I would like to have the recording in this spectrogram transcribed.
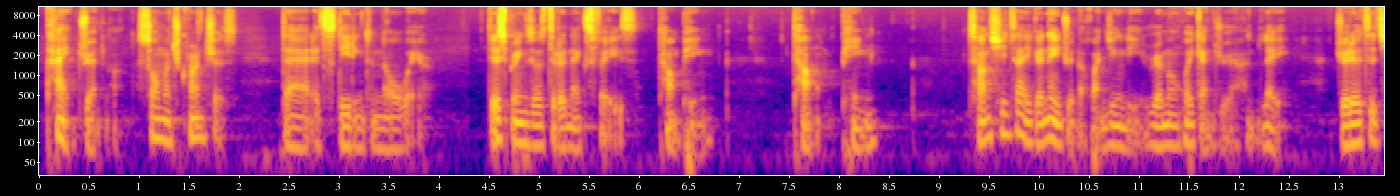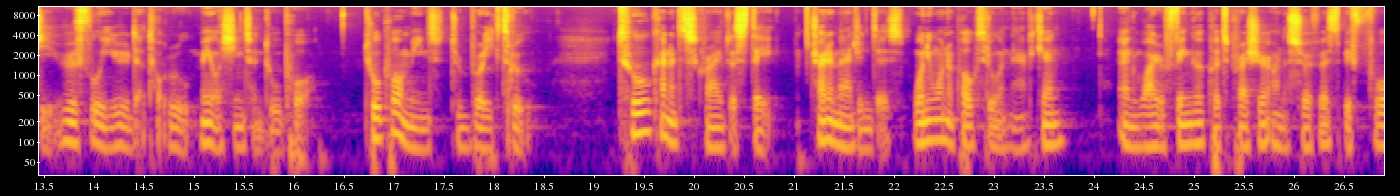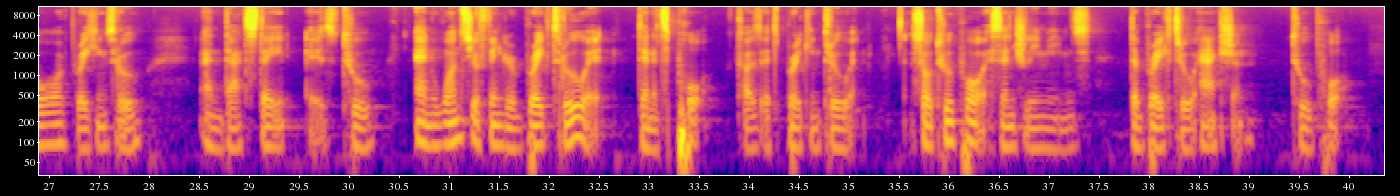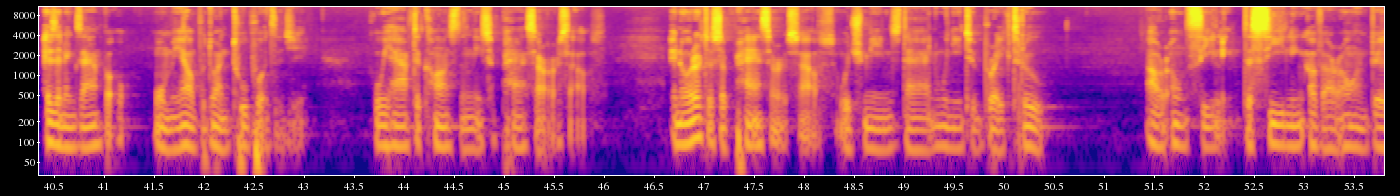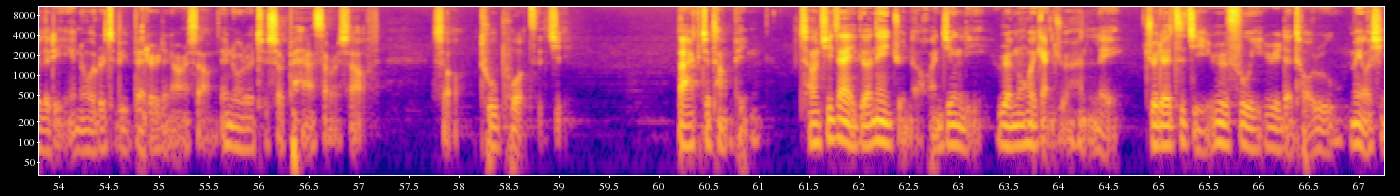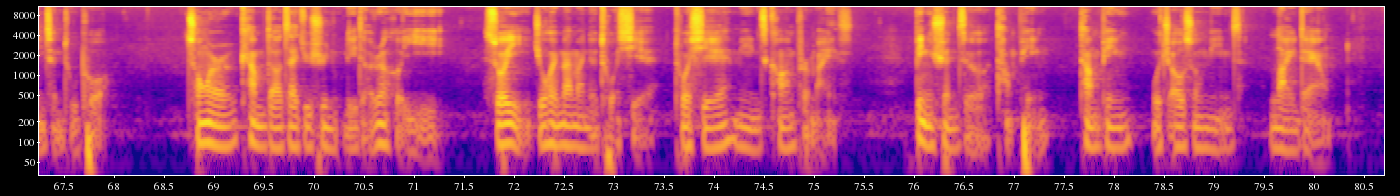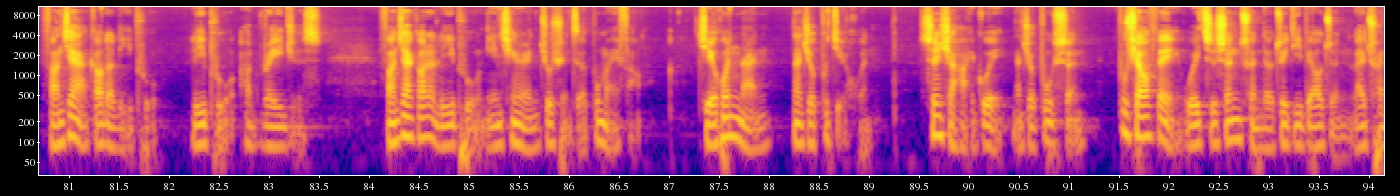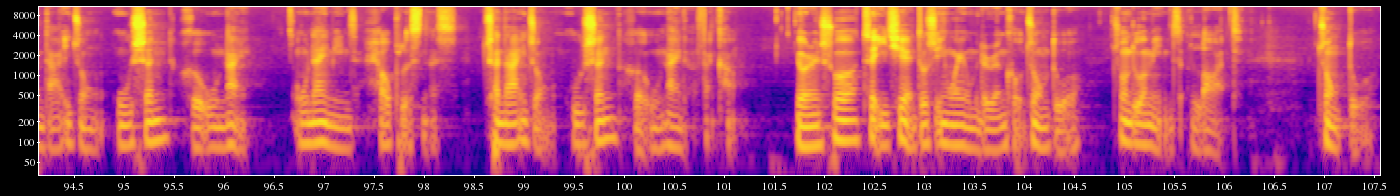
Tai juan, so much crunches that it's leading to nowhere. This brings us to the next phase, 躺平。躺平，长期在一个内卷的环境里，人们会感觉很累，觉得自己日复一日的投入没有形成突破。突破 means to break through. Tu kind of describes a state. Try to imagine this. When you want to poke through a napkin, and while your finger puts pressure on the surface before breaking through, and that state is tu. And once your finger break through it, then it's po because it's breaking through it. So tu po essentially means the breakthrough action, tu po. As an example, 我们要不断突破自己. We have to constantly surpass ourselves. In order to surpass ourselves, which means that we need to break through our own ceiling, the ceiling of our own ability in order to be better than ourselves, in order to surpass ourselves. So 突破自己。Back to 躺平。长期在一个内卷的环境里，人们会感觉很累，觉得自己日复一日的投入没有形成突破，从而看不到再继续努力的任何意义，所以就会慢慢的妥协。妥协 means compromise，并选择躺平。躺平，which also means lie down。 房价高的离谱，离谱 outrageous。房价高的离谱，年轻人就选择不买房。结婚难，那就不结婚；生小孩贵，那就不生。不消费，维持生存的最低标准，来传达一种无声和无奈。无奈 means helplessness，传达一种无声和无奈的反抗。有人说，这一切都是因为我们的人口众多，众多 means a lot，众多，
